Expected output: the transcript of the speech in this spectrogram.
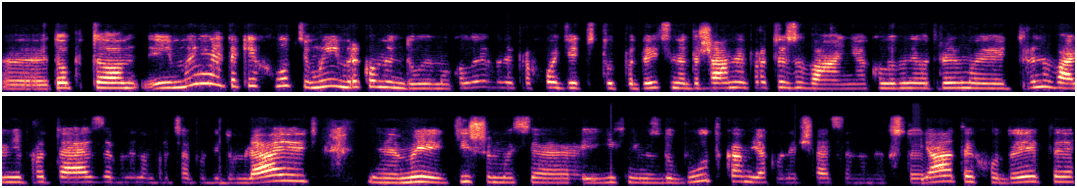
Е, Тобто, і ми таких хлопців ми їм рекомендуємо, коли вони проходять тут, подаються на державне протезування, коли вони отримують тренувальні протези, вони нам про це повідомляють. Е, Ми тішимося їхнім здобуткам, як вони вчаться на них стояти, ходити.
